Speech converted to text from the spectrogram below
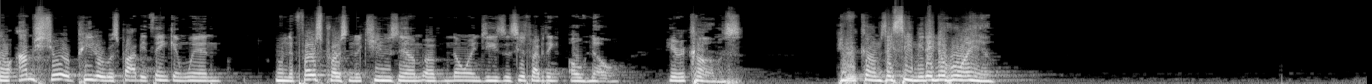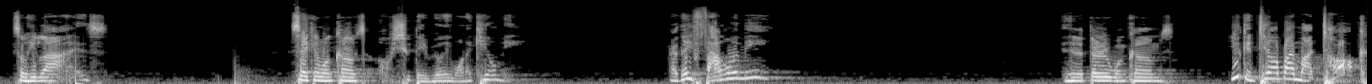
No, I'm sure Peter was probably thinking when when the first person accused him of knowing Jesus, he was probably thinking, oh no, here it comes. Here it comes. They see me. They know who I am. So he lies. Second one comes, oh shoot, they really want to kill me. Are they following me? And then the third one comes, you can tell by my talk.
